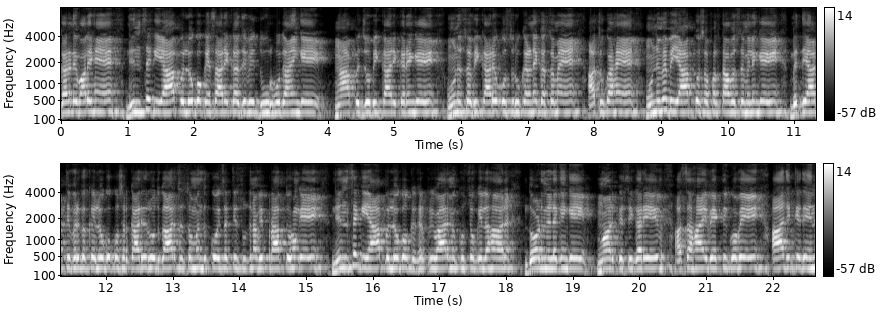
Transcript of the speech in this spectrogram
करने वाले हैं, जिनसे कि आप लोगों के सारे कर्ज भी दूर हो जाएँगे। आप जो भी कार्य करेंगे, उन सभी कार्यों को शुरू करने का समय आ चुका है। उनमें भी आपको सफलता अवश्य मिलेंगे। विद्यार्थी वर्ग के लोगों को सरकारी रोज़गार से संबंधित कोई सच्ची सूचना भी प्राप्त होंगे, जिनसे कि आप लोगों के घर परिवार में खुशियों की लहर दौड़ने लगेंगे। और किसी गरीब, असहाय व्यक्ति को भी आज के दिन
